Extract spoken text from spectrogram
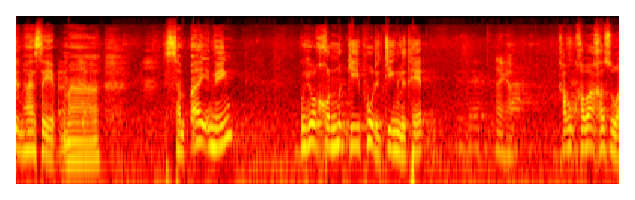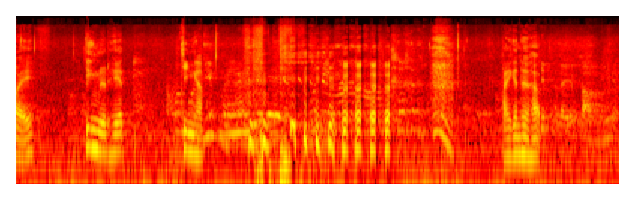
สิบห้าสิบมาสัมเอ้ยหนิงคุณคิดว่าคนเมื่อกี้พูดจริงหรือเท็จใช่ครับ เขาเขาว่าเขาสวยจริงหรือเท็จ จริงครับ ไปกันเถอะครับคิดอะไรหรือเปล่านี้เนี่ย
